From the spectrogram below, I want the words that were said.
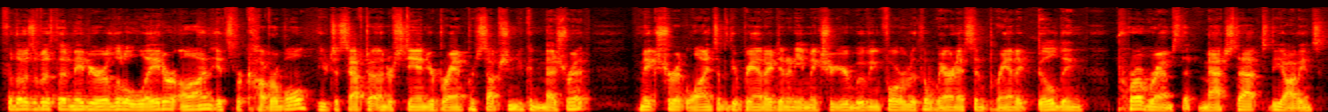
for those of us that maybe are a little later on, it's recoverable. You just have to understand your brand perception. You can measure it make sure it lines up with your brand identity and make sure you're moving forward with awareness and brand building programs that match that to the audience.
